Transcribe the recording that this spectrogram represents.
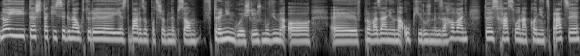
No i też taki sygnał, który jest bardzo potrzebny psom w treningu, jeśli już mówimy o e, wprowadzaniu nauki różnych zachowań, to jest hasło na koniec pracy.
